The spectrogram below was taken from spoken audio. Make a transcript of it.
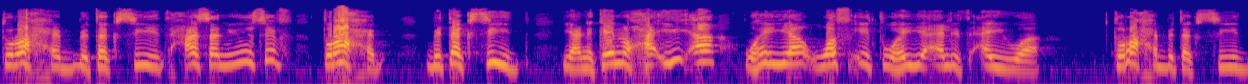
ترحب بتجسيد حسن يوسف ترحب بتجسيد يعني كأنه حقيقة وهي وافقت وهي قالت أيوه ترحب بتجسيد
